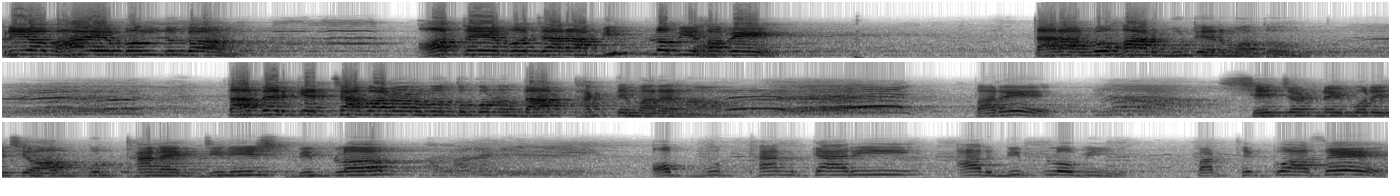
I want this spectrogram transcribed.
প্রিয় ভাই বন্ধুগণ, অতএব যারা বিপ্লবী হবে, তারা লোহার বুটের মতো। তাদেরকে চাবানোর মতো কোনো দাঁত থাকতে পারে না। পারে? সেজন্যই বলেছি, অভ্যুত্থান এক জিনিস, বিপ্লব অভ্যুত্থানকারী আর বিপ্লবী। পার্থক্য আছে?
